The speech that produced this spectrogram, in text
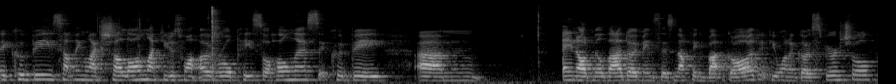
It could be something like shalom, like you just want overall peace or wholeness. It could be um, Ein Od Milvado means there's nothing but God if you want to go spiritual.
